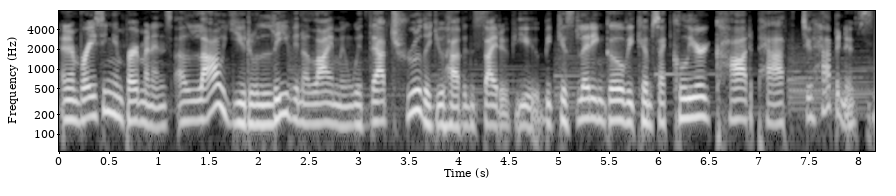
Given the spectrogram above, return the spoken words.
And embracing impermanence allow you to live in alignment with that truth that you have inside of you because letting go becomes a clear-cut path to happiness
